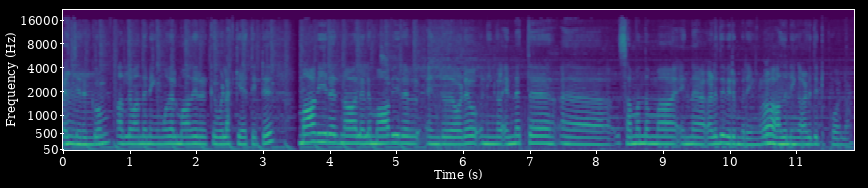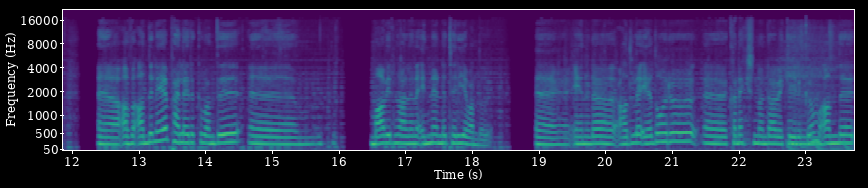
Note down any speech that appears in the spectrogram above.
வச்சிருக்கும் அதில் வந்து நீங்கள் முதல் மாவீரருக்கு விளக்கு ஏற்றிட்டு மாவீரர் நாள் இல்லை மாவீரர் என்றதோட நீங்கள் என்னத்தை சம்மந்தமாக என்ன எழுத விரும்புகிறீங்களோ அதை. நீங்கள் எழுதிட்டு போகலாம் அவ அதிலே பலருக்கு வந்து நாள் என்னென்னு தெரிய வந்தது அஹ் என்னடா அதில் ஏதோ ஒரு கனெக்ஷன் வந்து அவைக்கு இருக்கும். அந்த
